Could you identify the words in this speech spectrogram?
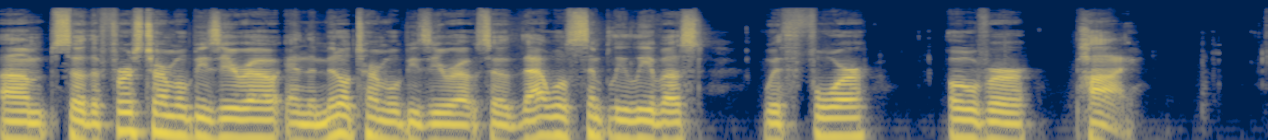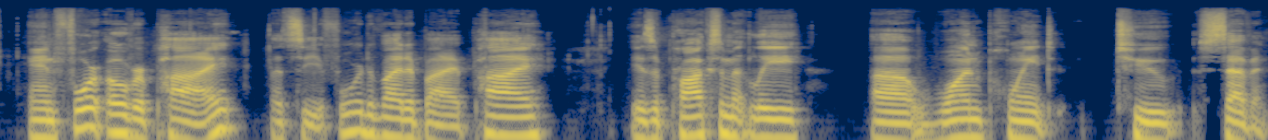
um, so the first term will be 0 and the middle term will be 0. So that will simply leave us with 4 over pi. And 4 over pi, let's see, 4 divided by pi is approximately uh, 1.27.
